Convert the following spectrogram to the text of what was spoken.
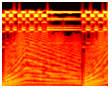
Wow!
